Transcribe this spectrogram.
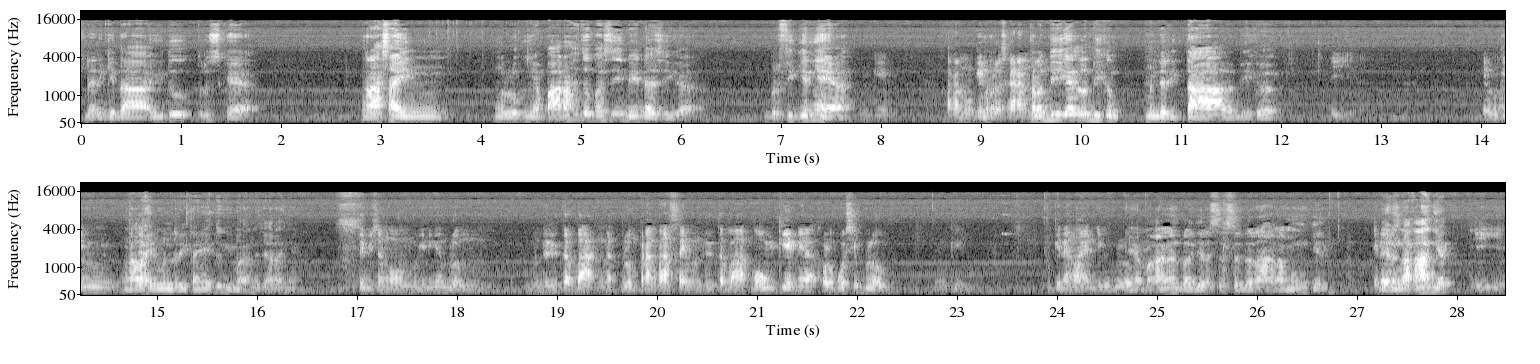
dari kita itu terus kayak ngerasain ngeluhnya parah tuh pasti beda sih gak berpikirnya ya Mungkin. Karena mungkin lu sekarang belum- lebih kan lebih ke menderita lebih ke Iya. Ya mungkin ngalahin menderitanya itu gimana caranya kita bisa ngomong begini kan belum menderita banget, belum pernah ngerasain menderita banget. Mungkin ya, kalau gue sih belum. Mungkin. Mungkin yang lain juga belum. ya makanya belajar sesederhana mungkin Kita biar nggak kaget Iya.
